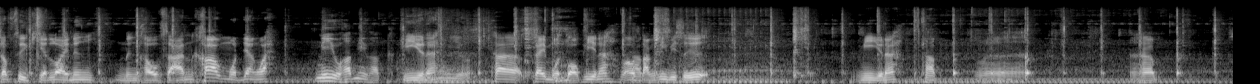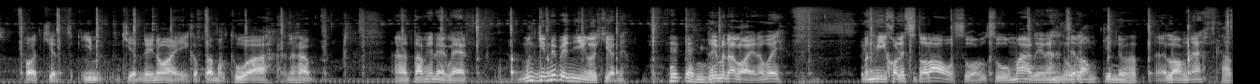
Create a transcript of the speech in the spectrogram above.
กับสื่อเขียนลอยหนึ่งหนึ่งเขาวสารข้าวหมดยังวะ มีอยู่ครับมีอยู่ครับมีอยู่นะ มีอยู่ ถ้าใกล้หมดบอกพี่นะเอาครับตังค์พี่ไปซื้อ มีอยู่นะครับเออนะครับ ทอดเขียดอิมเขียดน้อยๆกับตำบักทั่วนะครับอ่าตำให้แหลกๆมึงกินไม่เป็นจริงเหรอเขียดเนี่ยไม่เป็นคเฮ้ยรับมันอร่อยนะเว้ยมันมีคอเลสเตอรอลสูงสูงมากเลยนะจะลองกินดูครับเออลองนะครับ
